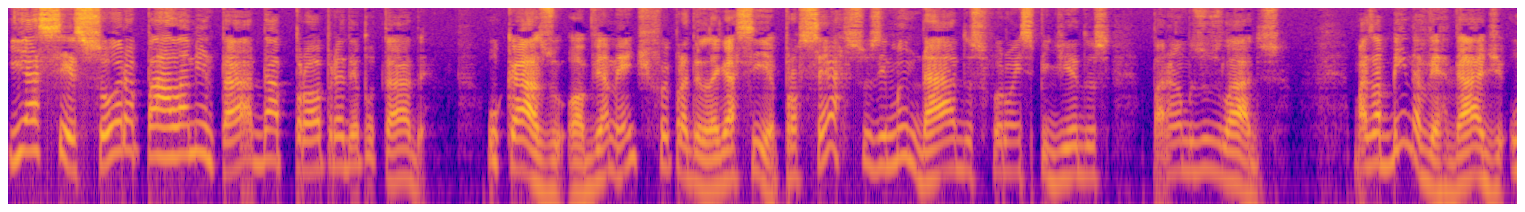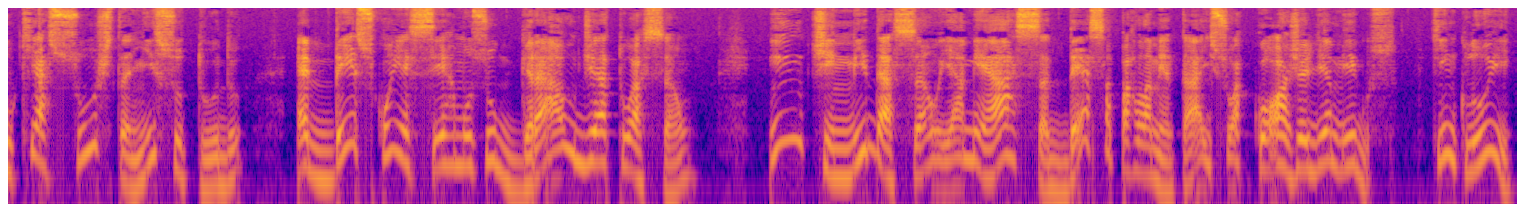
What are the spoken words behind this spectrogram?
e assessora parlamentar da própria deputada. O caso, obviamente, foi para a delegacia. Processos e mandados foram expedidos para ambos os lados. Mas, a bem da verdade, o que assusta nisso tudo é desconhecermos o grau de atuação, intimidação e ameaça dessa parlamentar e sua corja de amigos, que inclui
